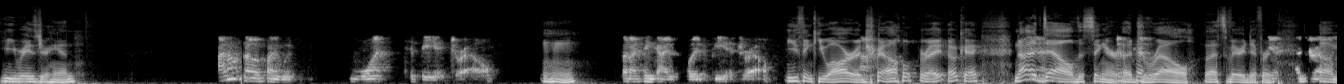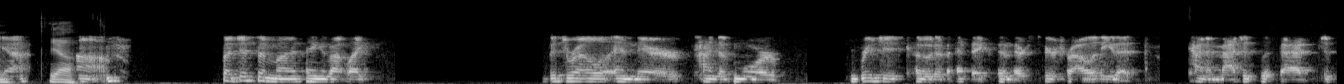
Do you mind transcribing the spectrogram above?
You raised your hand. I don't know if I would want to be a Drell. Mm-hmm. But I think I would be a Drell. You think you are a uh, Drell, right? Okay. Not yeah. Adele, the singer, a Drell. That's very different. Yeah, um, yeah. Yeah. Um, but just some uh, thing about like the Drell and their kind of more rigid code of ethics and their spirituality that kind of matches with that, just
